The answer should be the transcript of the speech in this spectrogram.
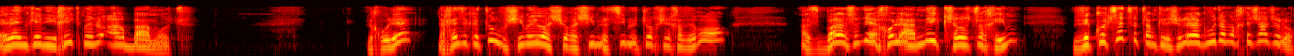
אלא אם כן הרחיק ממנו ארבע מאות. וכולי. לכן זה כתוב שאם היו השורשים יוצאים לתוך של חברו, אז בעל השדה יכול להעמיק שלוש טווחים וקוצץ אותם כדי שלא יעקבו את המחרשה שלו.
